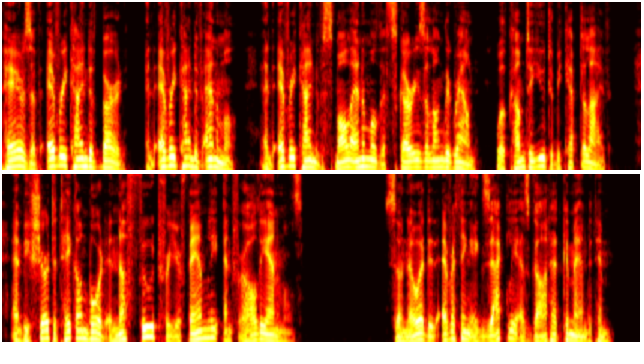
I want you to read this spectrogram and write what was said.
Pairs of every kind of bird, and every kind of animal, and every kind of small animal that scurries along the ground will come to you to be kept alive. And be sure to take on board enough food for your family and for all the animals. So Noah did everything exactly as God had commanded him.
